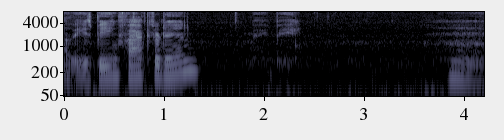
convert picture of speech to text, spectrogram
Are these being factored in? Maybe. Hmm.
